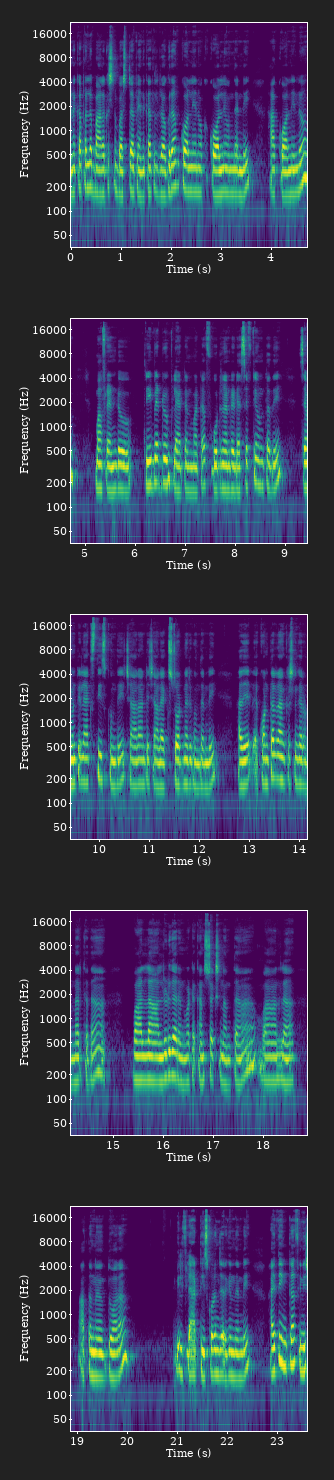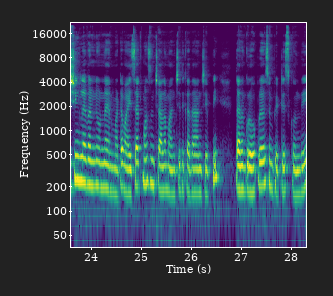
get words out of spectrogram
అనకాపల్లి బాలకృష్ణ బస్ స్టాప్ వెనకాతల రఘురామ్ కాలనీ అని ఒక కాలనీ ఉందండి. ఆ కాలనీలో మా ఫ్రెండ్ త్రీ బెడ్రూమ్ ఫ్లాట్ అనమాట ఫోర్టీన్ హండ్రెడ్ ఎస్ఎఫ్టీ ఉంటుంది. సెవెంటీ ల్యాక్స్ తీసుకుంది. చాలా అంటే చాలా ఎక్స్ట్రాడినరీగా ఉందండి. అదే కొంతల రామకృష్ణ గారు ఉన్నారు కదా వాళ్ళ అల్లుడు గారు అనమాట కన్స్ట్రక్షన్ అంతా. వాళ్ళ అతని ద్వారా వీళ్ళు ఫ్లాట్ తీసుకోవడం జరిగిందండి. అయితే ఇంకా ఫినిషింగ్లు అవన్నీ ఉన్నాయన్నమాట. వైశాఖ మాసం చాలా మంచిది కదా అని చెప్పి తను గృహప్రవేశం పెట్టేసుకుంది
